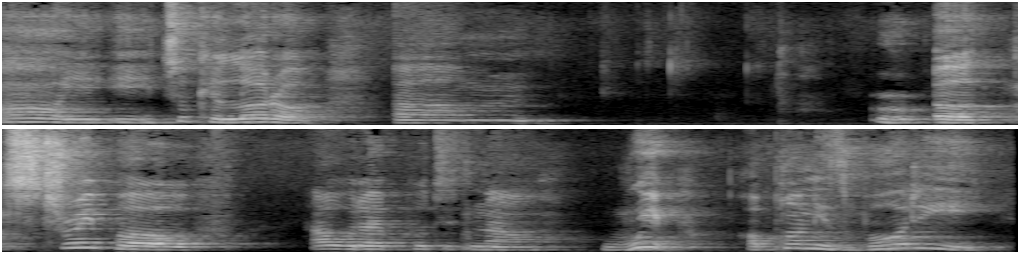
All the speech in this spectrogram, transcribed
Oh, he, he took a lot of um, a strip of how would I put it now? Whip upon his body.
